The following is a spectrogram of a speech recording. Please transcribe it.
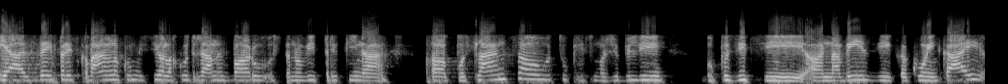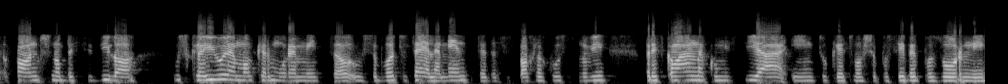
Ja, zdaj preiskovalno komisijo lahko v državnem zboru ustanovi tretjina uh, poslancev. Tukaj smo že bili v opoziciji uh, na vezi, kako in kaj. Končno besedilo usklajujemo, ker mora imeti uh, vseboj vse elemente, da se sploh lahko ustanovi preiskovalna komisija in tukaj smo še posebej pozorni,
